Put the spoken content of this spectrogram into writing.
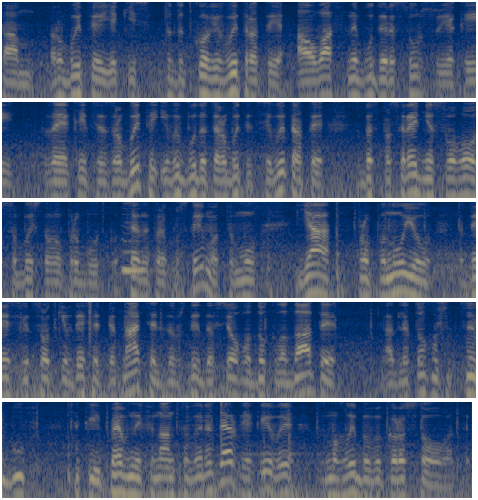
там робити якісь додаткові витрати, а у вас не буде ресурсу, який за який це зробити, і ви будете робити ці витрати з безпосередньо свого особистого прибутку. Це неприпустимо, тому я пропоную десь відсотків 10-15 завжди до всього докладати, а для того, щоб це був такий певний фінансовий резерв, який ви змогли би використовувати.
